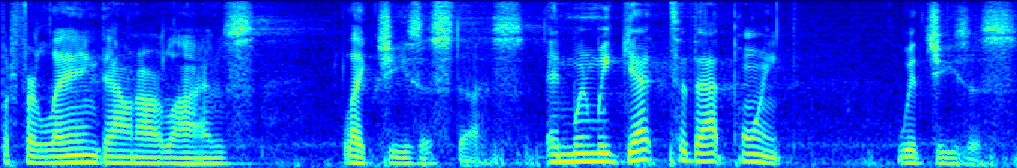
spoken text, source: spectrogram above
but for laying down our lives like Jesus does. And when we get to that point with Jesus,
